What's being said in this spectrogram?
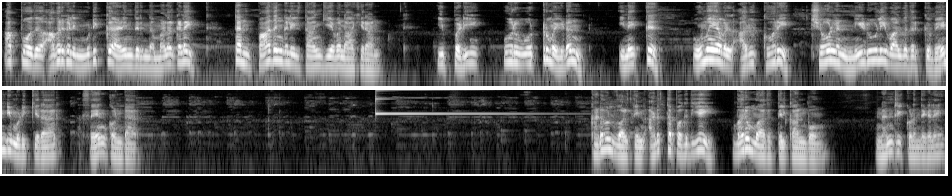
அப்போது அவர்களின் முடிக்கு அணிந்திருந்த மலர்களை தன் பாதங்களில் தாங்கியவன் ஆகிறான். இப்படி ஒரு ஒற்றுமையுடன் இணைத்து உமையவள் அருள் கோரி சோழன் நீடூழி வாழ்வதற்கு வேண்டி முடிக்கிறார் செயங்கொண்டார் கடவுள் வாழ்த்தின் அடுத்த பகுதியை வரும் மாதத்தில் காண்போம். நன்றி குழந்தைகளே.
